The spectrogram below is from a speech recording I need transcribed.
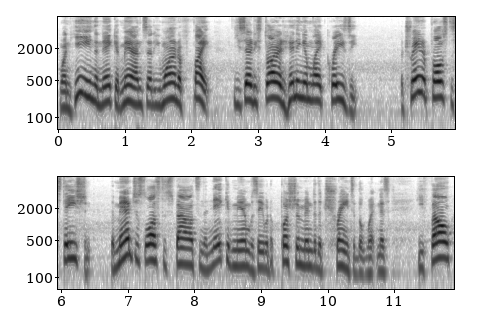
When he, the naked man, said he wanted to fight, he said he started hitting him like crazy. A train approached the station. The man just lost his balance and the naked man was able to push him into the train, said the witness. He fell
